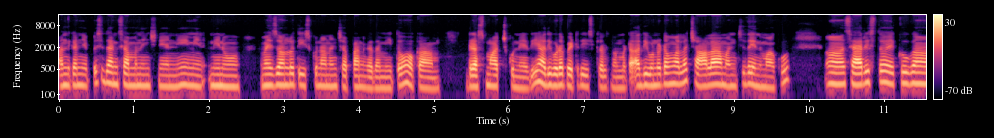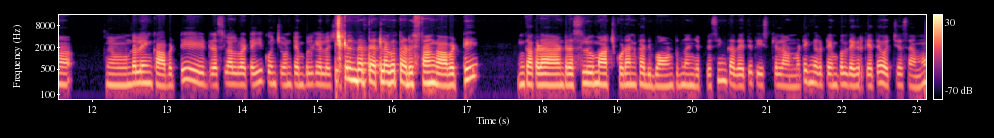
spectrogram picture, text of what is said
అందుకని చెప్పేసి దానికి సంబంధించినవన్నీ నేను అమెజాన్‌లో తీసుకున్నానని చెప్పాను కదా మీతో ఒక డ్రెస్ మార్చుకునేది. అది కూడా పెట్టి తీసుకెళ్తున్నాననమాట. అది ఉండటం వల్ల చాలా మంచిదైంది మాకు. శారీస్‌తో ఎక్కువగా ఉండలేం కాబట్టి డ్రెస్‌లు అలవాటయ్యి కొంచెం టెంపుల్‌కెళ్ళొచ్చి బీచ్‌కెళ్ళిన తర్వాత ఎట్లాగో తడుస్తాం కాబట్టి ఇంకా అక్కడ డ్రెస్సులు మార్చుకోవడానికి అది బాగుంటుందని చెప్పేసి ఇంకా అదైతే తీసుకెళ్ళాం అనమాట. ఇంకా టెంపుల్ దగ్గరికైతే వచ్చేసాము.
